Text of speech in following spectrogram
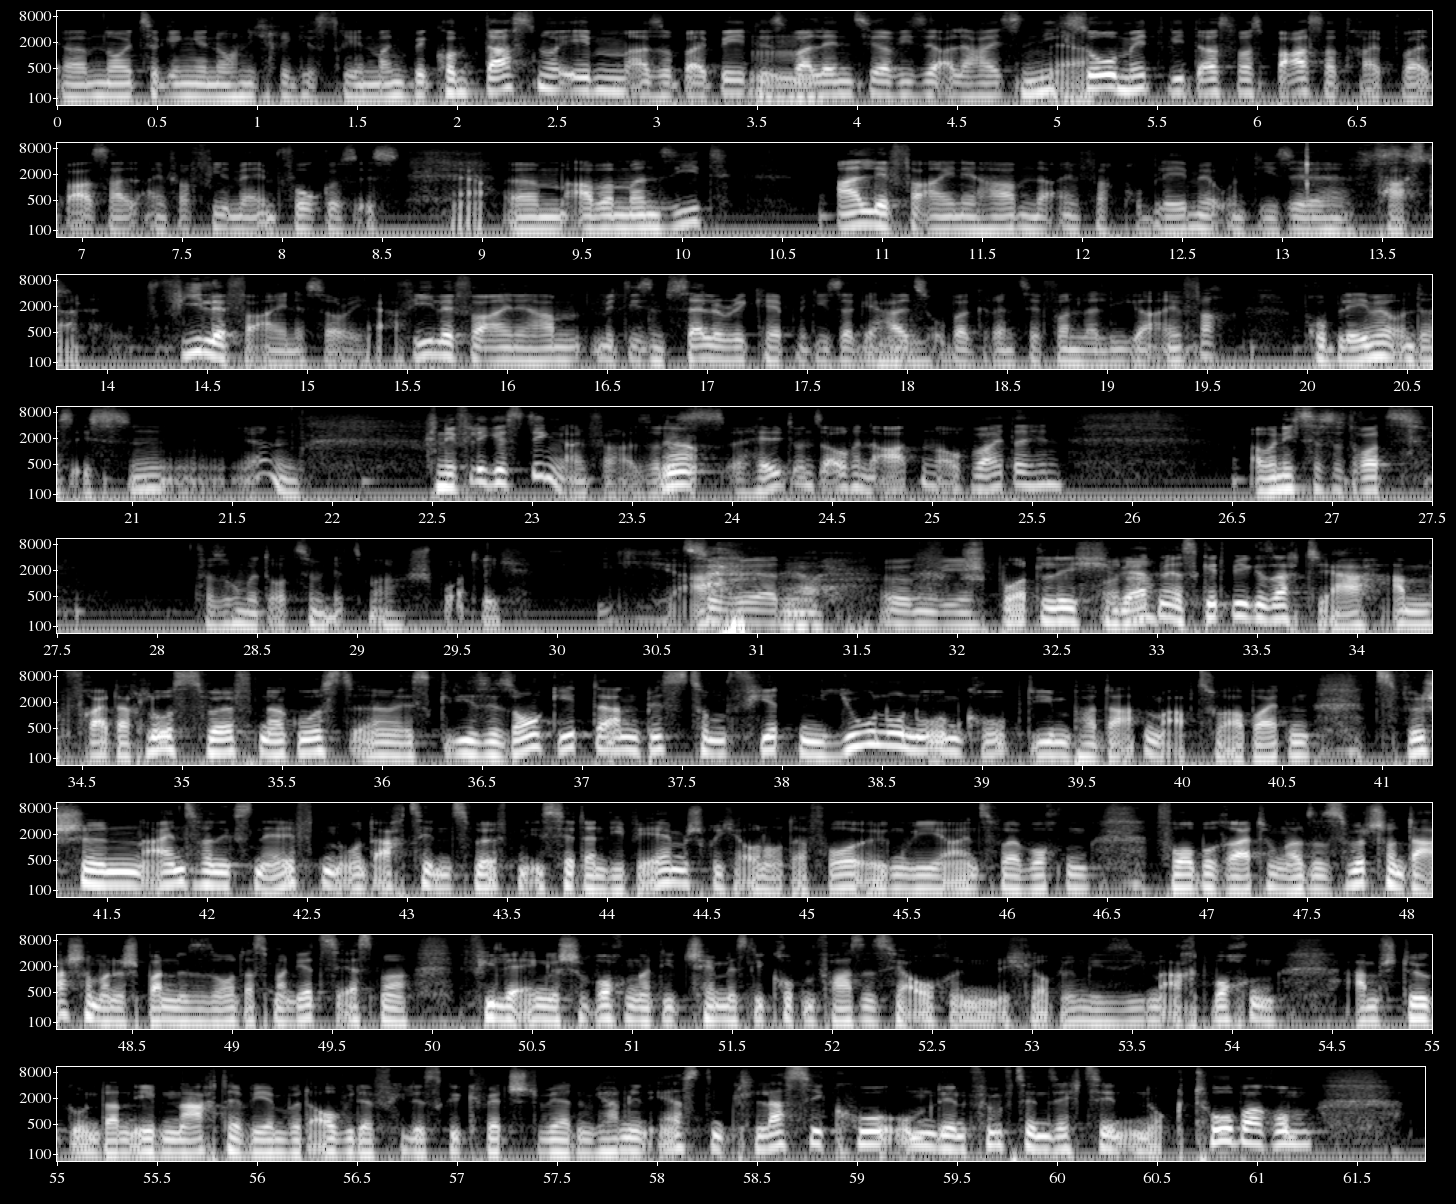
ähm, Neuzugänge noch nicht registrieren. Man bekommt das nur eben, also bei Betis, Valencia, wie sie alle heißen, nicht Mhm. Ja. so mit wie das, was Barca treibt, weil Barca halt einfach viel mehr im Fokus ist. Ja. Ähm, aber man sieht, alle Vereine haben da einfach Probleme und diese Fast alle. Viele Vereine, sorry. Ja. Viele Vereine haben mit diesem Salary Cap, mit dieser Gehaltsobergrenze von La Liga einfach Probleme und das ist ein, ja, ein kniffliges Ding einfach. Also das hält uns auch in Atem auch weiterhin. Aber nichtsdestotrotz versuchen wir trotzdem jetzt mal sportlich Ja, zu werden. ja. Irgendwie. Sportlich Oder? werden wir. Es geht, wie gesagt, ja, am Freitag los, 12. August. Äh, es, die Saison geht dann bis zum 4. Juni, nur um grob die ein paar Daten abzuarbeiten. Zwischen 21.11. und 18.12. ist ja dann die WM, sprich auch noch davor irgendwie ein, zwei Wochen Vorbereitung. Also es wird schon da schon mal eine spannende Saison, dass man jetzt erstmal viele englische Wochen hat. Die Champions League Gruppenphase ist ja auch in, ich glaube, irgendwie sieben, acht Wochen am Stück und dann eben nach der WM wird auch wieder vieles gequetscht werden. Wir haben den ersten Klassiko um den 15. 16. Oktober rum.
